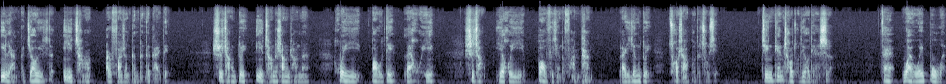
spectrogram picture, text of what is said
一两个交易日的异常而发生根本的改变。市场对异常的上涨呢，会以暴跌来回应；市场也会以报复性的反弹来应对错杀股的出现。今天操作的要点是，在外围不稳、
